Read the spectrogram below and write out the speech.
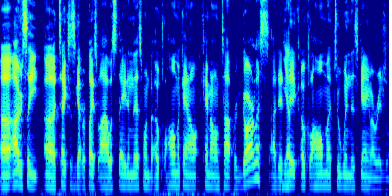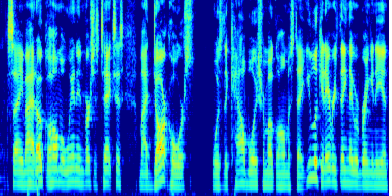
Uh, obviously, uh, Texas got replaced with Iowa State in this one, but Oklahoma came out came out on top regardless. I did Yep. pick Oklahoma to win this game originally. Same. I had Oklahoma winning versus Texas. My dark horse was the Cowboys from Oklahoma State. You look at everything they were bringing in.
